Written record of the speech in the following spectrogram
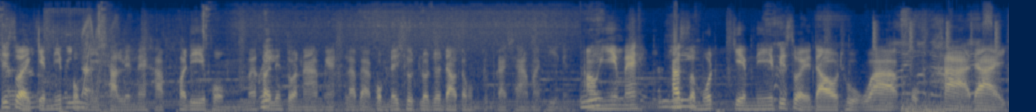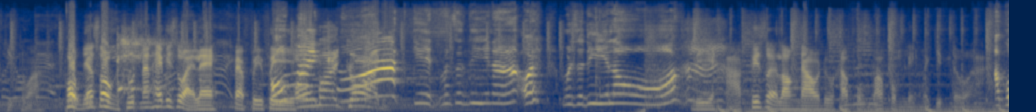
พี่สวยเกมนี้เออผมไม่มีน่ะชันเลนนะครับ พอดีผมไม่ค่อยเล่นตัวน้ำไง แล้วแบบผมได้ชุดรถยนต์ดาวแต่ผมจุ่มกาชามาทีนึงอุ๊ยเอางี้ไหมอันนี้ถ้าสมมติเกมนี้พี่สวยเดาถูกว่าผมฆ่าได้กี่ตัว ผมจะส่งชุดนั้นให้พี่สวยเลยแบบฟรีโอ้ Oh my god! กิจมันจะดีนะโอ้ยมันจะดีเหรอ ๆ ดีครับ พี่สวยลองเดาดูครับ ผมว่าผมเล็งไว้กี่ตัว เอาก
